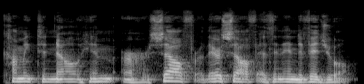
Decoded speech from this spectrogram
coming to know him or herself or their self as an individual.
